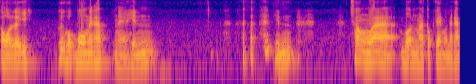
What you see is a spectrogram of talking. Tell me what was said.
โอ้เหลืออีกเพิ่งหกโมงนะครับเนี่ยเห็น เห็นช่องว่าบอลมาตกใจหมดนะครับ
